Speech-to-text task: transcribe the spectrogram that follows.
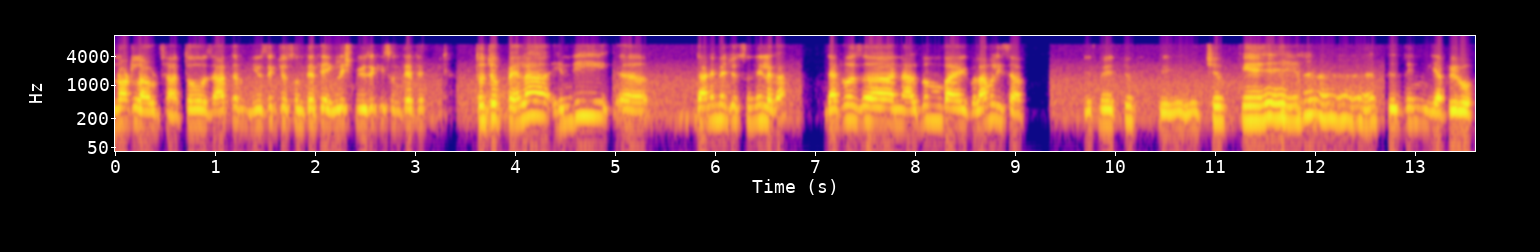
नॉट अलाउड था। तो ज़्यादातर म्यूज़िक जो सुनते थे इंग्लिश म्यूज़िक ही सुनते थे। तो जो पहला हिंदी गाने में जो सुनने लगा that was an album by Ghulam Ali Sahab जिसमें चुपके चुपके रात दिन या फिर वो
